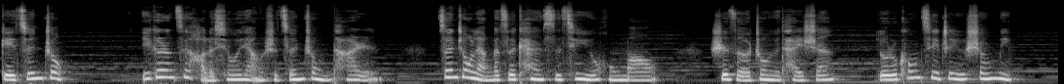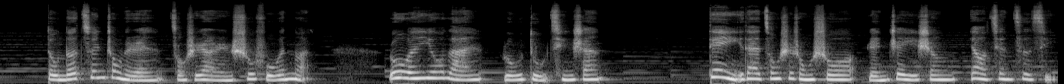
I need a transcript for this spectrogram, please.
给尊重，一个人最好的修养是尊重他人。尊重两个字看似轻于鸿毛，实则重于泰山，有如空气之于生命。懂得尊重的人，总是让人舒服温暖，如闻幽兰，如睹青山。电影《一代宗师》中说：“人这一生要见自己，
